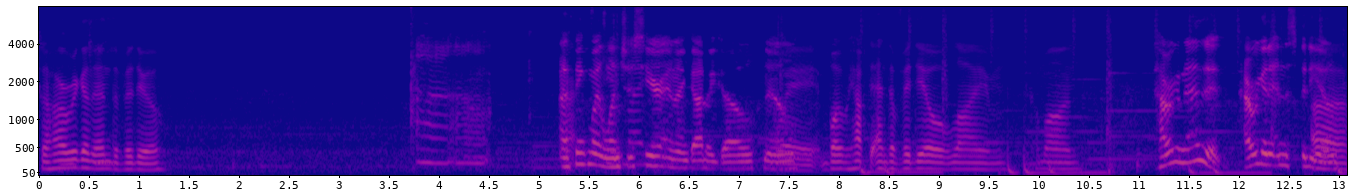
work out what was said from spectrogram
so how are we gonna end the video? um, I think my lunch is here and I gotta go now. Wait, but we have to end the video, Lime. Come on. How are we gonna end it? How are we gonna end this video? Uh,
